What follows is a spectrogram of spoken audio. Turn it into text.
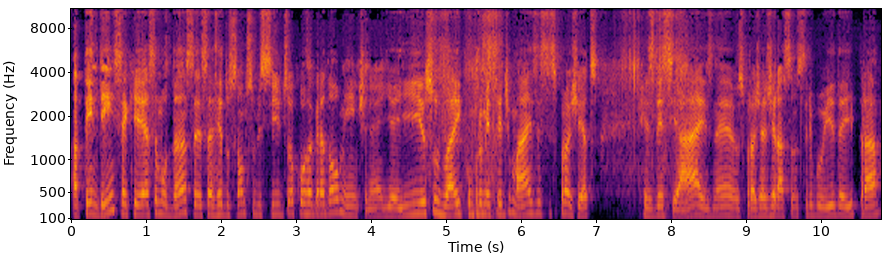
a tendência é que essa mudança, essa redução de subsídios ocorra gradualmente, né? E aí isso vai comprometer demais esses projetos residenciais, né, os projetos de geração distribuída aí para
